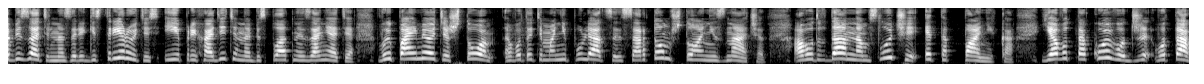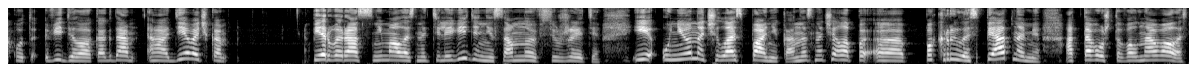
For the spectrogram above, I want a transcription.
обязательно зарегистрируйтесь и приходите на бесплатные занятия. Вы поймете что вот эти манипуляции манипуляции с артом что они значат. А вот в данном случае это паника. Я вот такой вот же вот так вот видела когда а, девочка первый раз снималась на телевидении со мной в сюжете и у нее началась паника. Она сначала э, покрылась пятнами от того что волновалась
